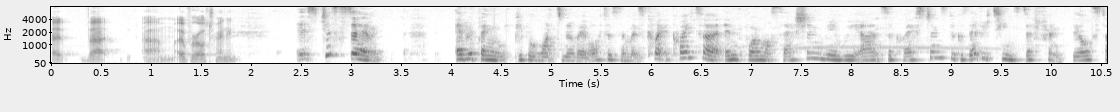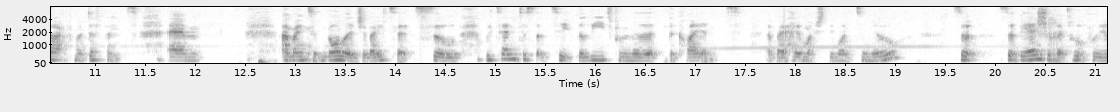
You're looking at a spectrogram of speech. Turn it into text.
at that um, overall training? It's just um, everything people want to know about autism. It's quite quite an informal session where we answer questions because every team's different. They all start from a different um, amount of knowledge about it. So we tend to sort of take the lead from the, the client about how much they want to know. So so at the end sure. of it, hopefully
